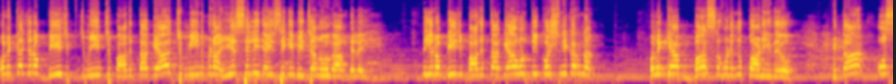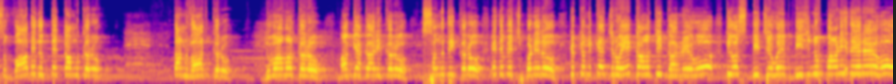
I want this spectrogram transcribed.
ਉਹਨੇ ਕਿਹਾ, ਜਦੋਂ ਬੀਜ ਜ਼ਮੀਨ 'ਚ ਪਾ ਦਿੱਤਾ ਗਿਆ, ਜ਼ਮੀਨ ਬਣਾਈ ਇਸੇ ਲਈ ਗਈ ਸੀਗੀ ਬੀਜਾਂ ਨੂੰ ਉਗਾਉਣ ਦੇ ਲਈ। ਤੇ ਜਦੋਂ ਬੀਜ ਪਾ ਦਿੱਤਾ ਗਿਆ, ਹੁਣ ਤੀ ਕੁਛ ਨਹੀਂ ਕਰਨਾ। ਉਹਨੇ ਕਿਹਾ, ਬਸ ਹੁਣ ਇਹਨੂੰ ਪਾਣੀ ਦਿਓ। ਕਿਦਾਂ? ਉਸ ਵਾਅਦੇ ਦੇ ਉੱਤੇ ਕੰਮ ਕਰੋ। ਧੰਨਵਾਦ ਕਰੋ। ਦੁਆਵਾਂ ਕਰੋ, ਆਗਿਆਕਾਰੀ ਕਰੋ, ਸੰਗਤੀ ਕਰੋ, ਇਹਦੇ ਵਿੱਚ ਬਣੇ ਰਹੋ, ਕਿਉਂਕਿ ਉਹਨੇ ਕਿਹਾ, ਜਦੋਂ ਇਹ ਕੰਮ ਤੁਸੀਂ ਕਰ ਰਹੇ ਹੋ, ਤੇ ਉਸ ਬੀਜੇ ਹੋਏ ਬੀਜ ਨੂੰ ਪਾਣੀ ਦੇ ਰਹੇ ਹੋ।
